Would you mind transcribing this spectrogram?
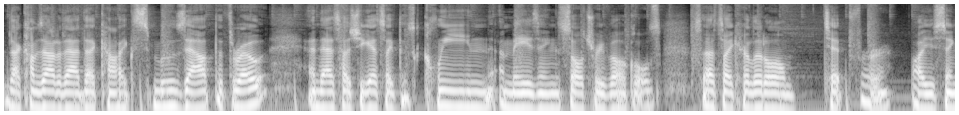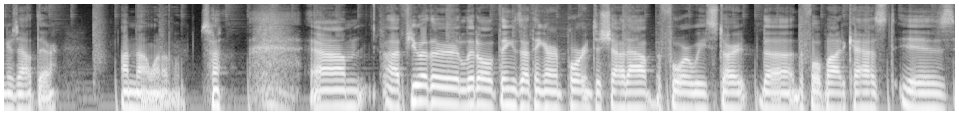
that comes out of that that kind of like smooths out the throat and that's how she gets like those clean amazing sultry vocals so that's like her little tip for all you singers out there i'm not one of them so um, a few other little things I think are important to shout out before we start the the full podcast is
